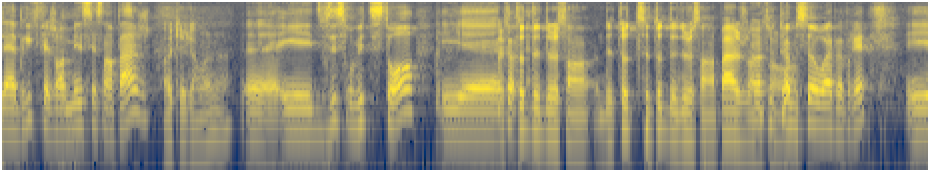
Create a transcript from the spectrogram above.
la brique fait genre 1500 pages Ok, quand même. Hein. euh, et est divisée sur 8 histoires. Et, euh, que comme- C'est toutes des 200, des- toutes- c'est toutes des 200 pages. dans un truc comme ça, ouais, à peu près. Et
